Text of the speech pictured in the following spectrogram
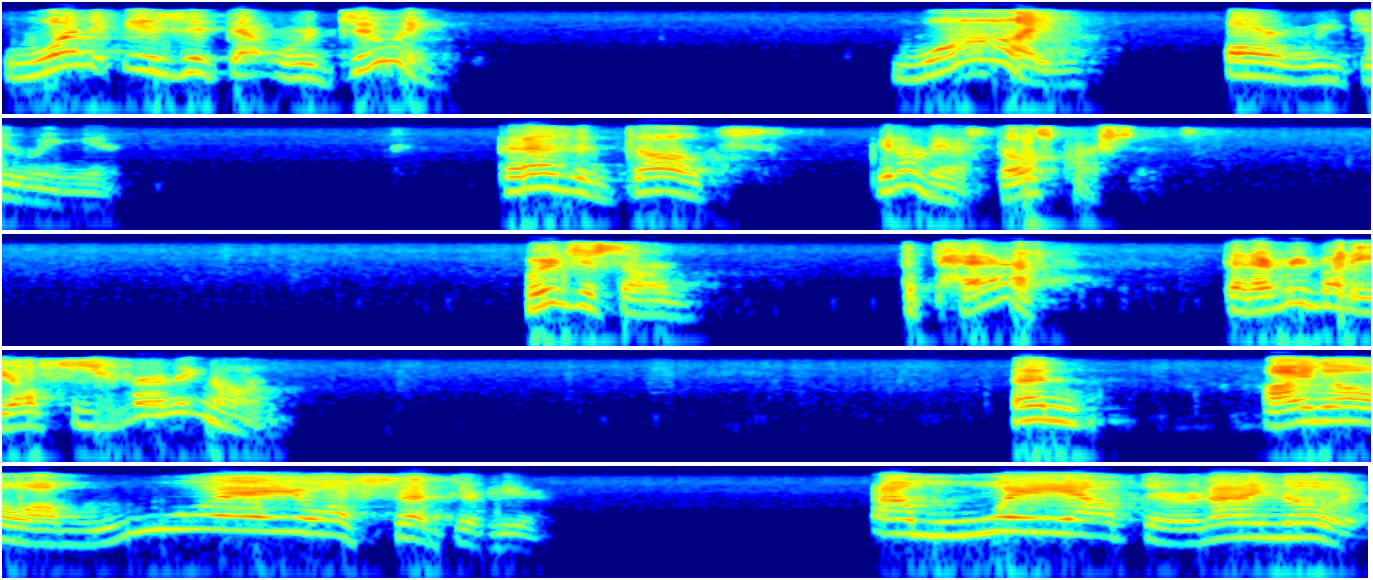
what is it that we're doing? Why are we doing it? But as adults, we don't ask those questions. We're just on the path that everybody else is running on. And I know I'm way off center here. I'm way out there, and I know it.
